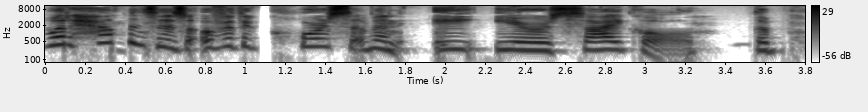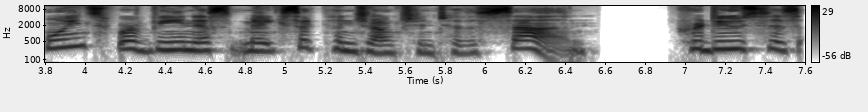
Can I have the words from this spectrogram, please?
What happens is over the course of an eight year cycle, the points where Venus makes a conjunction to the sun produces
